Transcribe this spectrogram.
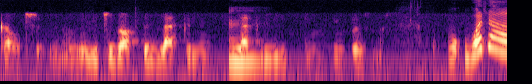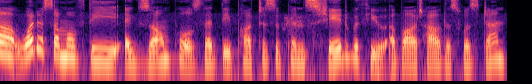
culture, you know, which is often lacking mm. lacking in, in, in business. What are what are some of the examples that the participants shared with you about how this was done?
